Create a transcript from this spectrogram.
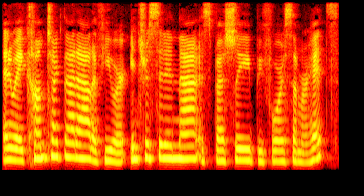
anyway, come check that out if you are interested in that, especially before summer hits.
